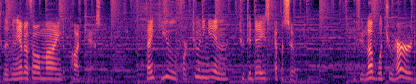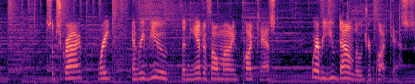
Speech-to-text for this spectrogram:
to the Neanderthal Mind podcast. Thank you for tuning in to today's episode. If you love what you heard, subscribe, rate, and review the Neanderthal Mind podcast wherever you download your podcasts.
